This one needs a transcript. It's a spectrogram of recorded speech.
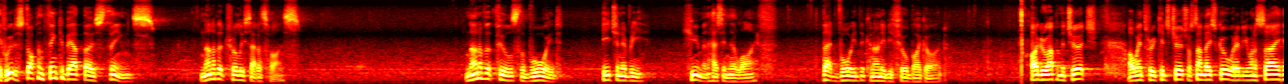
if we were to stop and think about those things, none of it truly satisfies. None of it fills the void each and every human has in their life. That void that can only be filled by God. I grew up in the church. I went through kids' church or Sunday school, whatever you want to say.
